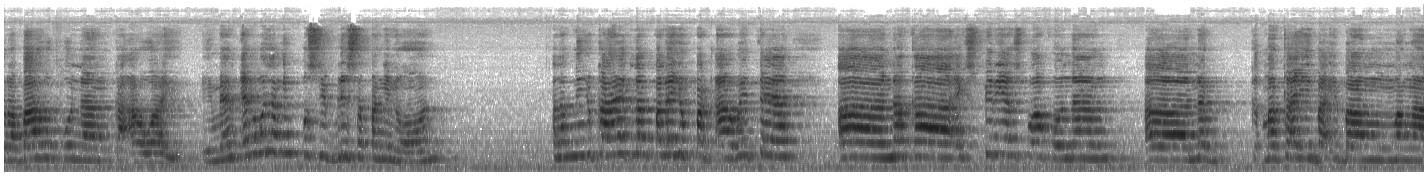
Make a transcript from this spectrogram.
trabaho po ng kaaway. Amen? And walang imposible sa Panginoon. Alam niyo kahit lang pala yung pag-awit, kaya ah, naka-experience po ako ng ah, nag magkaiba-ibang mga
